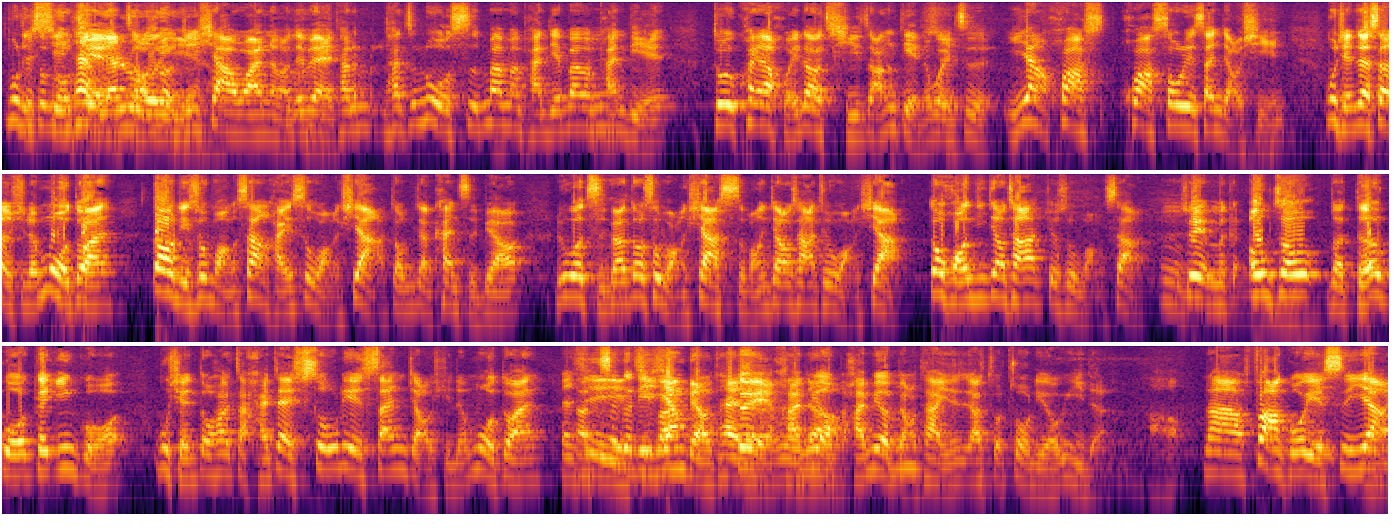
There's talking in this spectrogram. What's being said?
布林中轴线早就已经下弯了嘛，对不对？它的它是弱势，慢慢盘跌，慢慢盘跌，都快要回到起涨点的位置，一样画画收敛三角形。目前在三角形的末端，到底是往上还是往下？都我们讲看指标，如果指标都是往下，死亡交叉就往下；都黄金交叉就是往上。所以，我们欧洲的德国跟英国目前都还在还在收敛三角形的末端。但是这个地方表态，对，还没有还没有表态，也是要做做留意的。那法国也是一样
